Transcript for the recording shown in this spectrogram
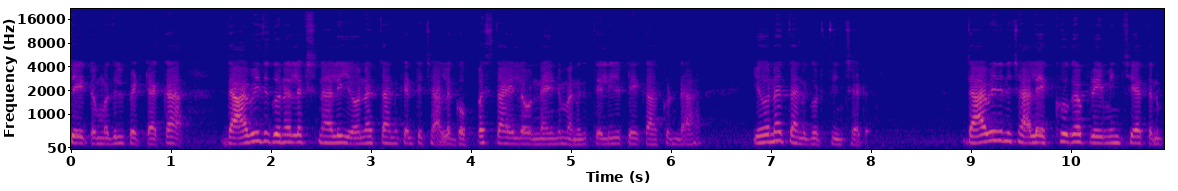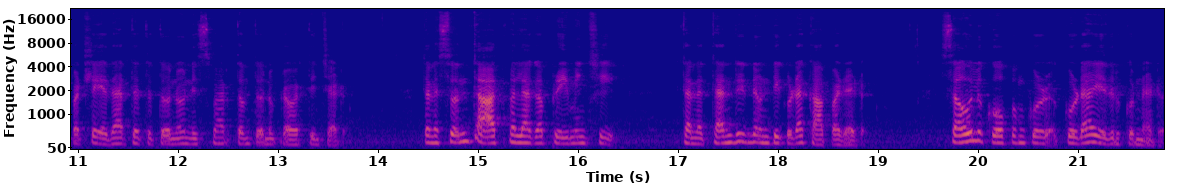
చేయటం మొదలుపెట్టాక దావీదు గుణలక్షణాలు యోనతాన్ కంటే చాలా గొప్ప స్థాయిలో ఉన్నాయని మనకు తెలియటే కాకుండా యోనతాన్ గుర్తించాడు. దావీదును చాలా ఎక్కువగా ప్రేమించి అతని పట్ల యథార్థతతోనూ నిస్వార్థంతోనూ ప్రవర్తించాడు. తన సొంత ఆత్మలాగా ప్రేమించి తన తండ్రి నుండి కూడా కాపాడాడు. సౌలు కోపం కూడా ఎదుర్కొన్నాడు.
